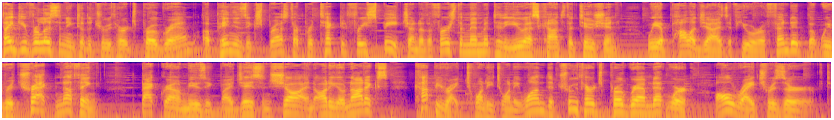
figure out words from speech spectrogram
Thank you for listening to the Truth Hurts program. Opinions expressed are protected free speech under the First Amendment to the U.S. Constitution. We apologize if you were offended, but we retract nothing. Background music by Jason Shaw and Audionautix. Copyright 2021, the Truth Hurts Program Network. All rights reserved.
